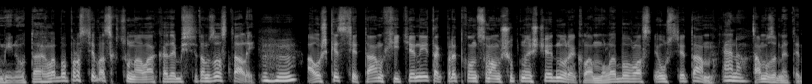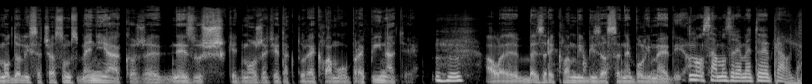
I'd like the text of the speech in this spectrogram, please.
minútach, lebo proste vás chcú nalákať, aby ste tam zostali. Mm-hmm. A už keď ste tam chytení, tak pred koncom vám šupnú ešte jednu reklamu, lebo vlastne už ste tam. Áno. Samozrejme, tie modely sa časom zmenia, akože dnes už, keď môžete, tak tú reklamu prepínate. Mm-hmm. Ale bez reklamy by zase neboli médiá. No samozrejme, to je pravda.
